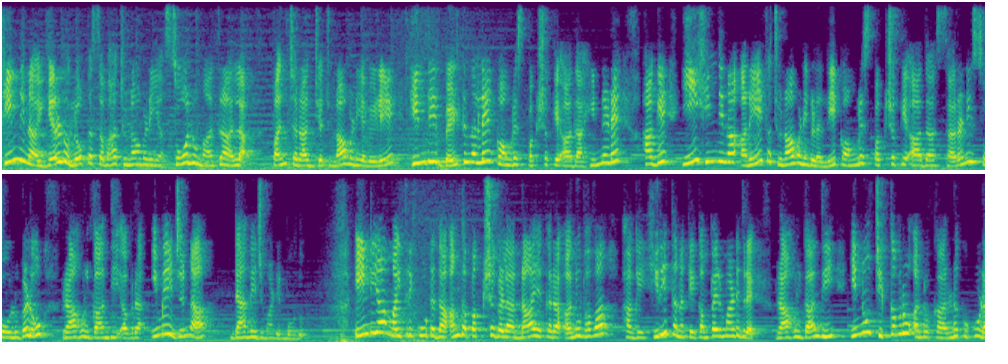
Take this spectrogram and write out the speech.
ಹಿಂದಿನ ಎರಡು ಲೋಕಸಭಾ ಚುನಾವಣೆಯ ಸೋಲು ಮಾತ್ರ ಅಲ್ಲ ಪಂಚರಾಜ್ಯ ಚುನಾವಣೆಯ ವೇಳೆ ಹಿಂದಿ ಬೆಲ್ಟ್ನಲ್ಲೇ ಕಾಂಗ್ರೆಸ್ ಪಕ್ಷಕ್ಕೆ ಆದ ಹಿನ್ನಡೆ ಹಾಗೆ ಈ ಹಿಂದಿನ ಅನೇಕ ಚುನಾವಣೆಗಳಲ್ಲಿ ಕಾಂಗ್ರೆಸ್ ಪಕ್ಷಕ್ಕೆ ಆದ ಸರಣಿ ಸೋಲುಗಳು ರಾಹುಲ್ ಗಾಂಧಿ ಅವರ ಇಮೇಜ್ ಅನ್ನ ಡ್ಯಾಮೇಜ್ ಮಾಡಿರಬಹುದು ಇಂಡಿಯಾ ಮೈತ್ರಿಕೂಟದ ಅಂಗಪಕ್ಷಗಳ ನಾಯಕರ ಅನುಭವ ಹಾಗೆ ಹಿರಿತನಕ್ಕೆ ಕಂಪೇರ್ ಮಾಡಿದ್ರೆ ರಾಹುಲ್ ಗಾಂಧಿ ಇನ್ನೂ ಚಿಕ್ಕವರು ಅನ್ನೋ ಕಾರಣಕ್ಕೂ ಕೂಡ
